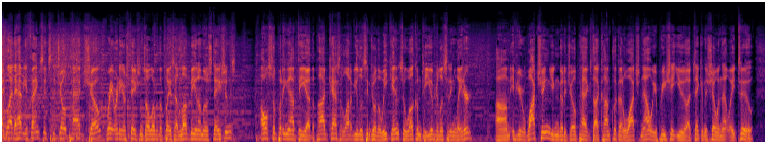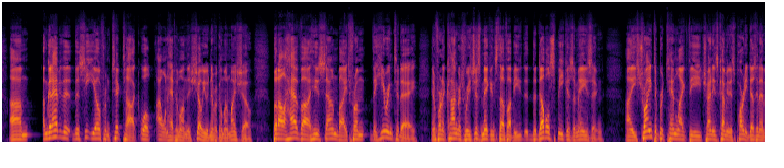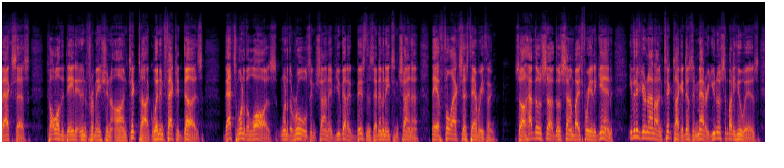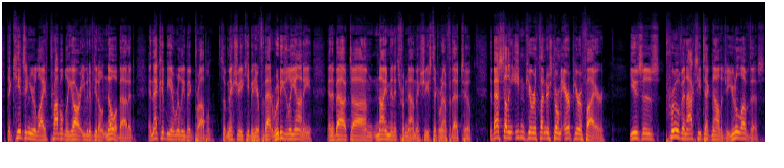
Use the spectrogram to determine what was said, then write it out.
Glad to have you. Thanks. It's the Joe Pag Show. Great radio stations all over the place. I love being on those stations. Also putting out the uh, the podcast. That a lot of you listen to on the weekend, so welcome to you if you're listening later. Um, if you're watching, you can go to joepags.com, click on Watch Now. We appreciate you uh, taking the show in that way too. Um, I'm going to have the, the CEO from TikTok. Well, I won't have him on this show. He would never come on my show. But I'll have uh, his sound bites from the hearing today in front of Congress where he's just making stuff up. He, the, the double speak is amazing. Uh, he's trying to pretend like the Chinese Communist Party doesn't have access to all of the data and information on TikTok, when in fact it does. That's one of the laws, one of the rules in China. If you've got a business that emanates in China, they have full access to everything. So I'll have those uh, those sound bites for you. And again, even if you're not on TikTok, it doesn't matter. You know somebody who is. The kids in your life probably are, even if you don't know about it, and that could be a really big problem. So make sure you keep it here for that. Rudy Giuliani in about um, nine minutes from now. Make sure you stick around for that too. The best-selling Eden Pure Thunderstorm air purifier uses proven oxy technology. You're gonna love this.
